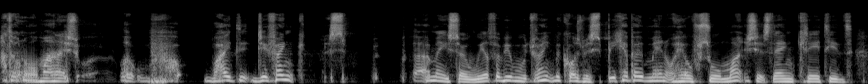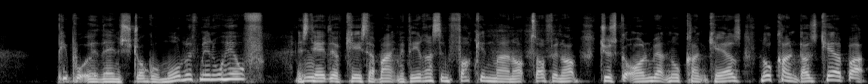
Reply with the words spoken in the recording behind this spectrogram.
I don't know, man. It's like, why do, do you think? That might sound weird for people, but do you think because we speak about mental health so much, it's then created people who then struggle more with mental health? Instead of case of back in the day, listen, fucking man up, toughen up, just got on with it, no cunt cares. No cunt does care, but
